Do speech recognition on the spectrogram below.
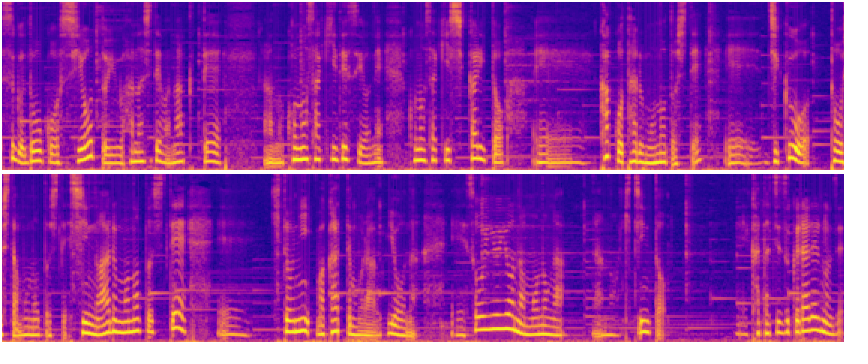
すぐどうこうしようという話ではなくてあのこの先ですよね。この先しっかりと、えー、確固たるものとして、えー、軸を通したものとして芯のあるものとして、えー、人に分かってもらうような、えそういうようなものがあのきちんと、え形作られるので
